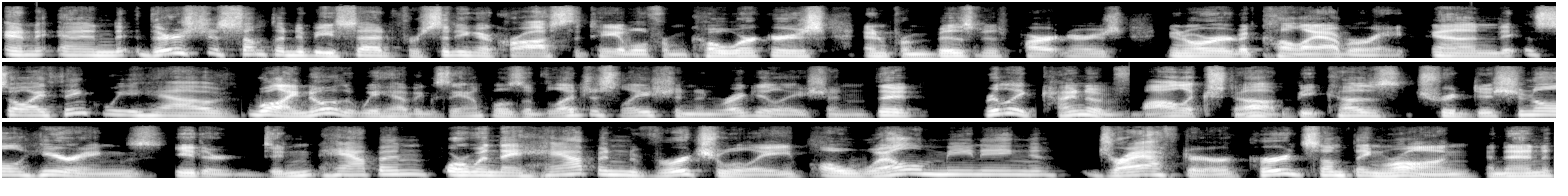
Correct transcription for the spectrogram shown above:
and and there's just something to be said for sitting across the table from coworkers and from business partners in order to collaborate. And so I think we have well, I know that we have examples of legislation and regulation that really kind of bollocksed up because traditional hearings either didn't happen or when they happened virtually, a well meaning drafter heard something wrong and then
